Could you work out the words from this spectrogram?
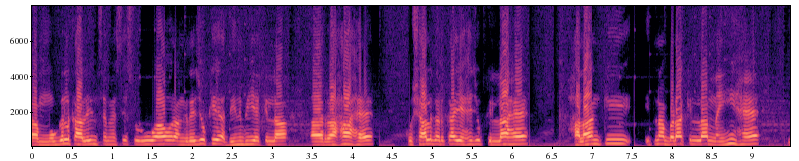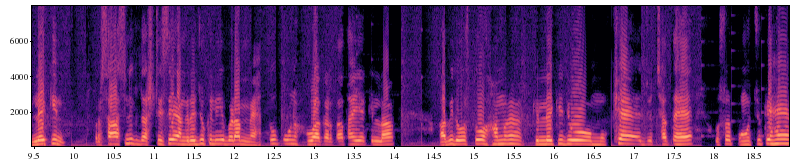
मुगल कालीन समय से शुरू हुआ और अंग्रेज़ों के अधीन भी यह किला रहा है। कुशालगढ़ का यह जो किला है, हालाँकि इतना बड़ा किला नहीं है, लेकिन प्रशासनिक दृष्टि से अंग्रेज़ों के लिए बड़ा महत्वपूर्ण हुआ करता था यह किला। अभी दोस्तों, हम किले की जो मुख्य, जो छत है, उस पर पहुँच चुके हैं।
